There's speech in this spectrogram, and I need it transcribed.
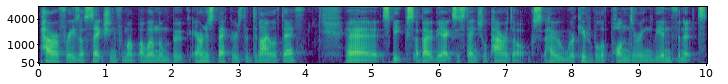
paraphrase a section from a, a well known book. Ernest Becker's The Denial of Death uh, speaks about the existential paradox, how we're capable of pondering the infinite,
